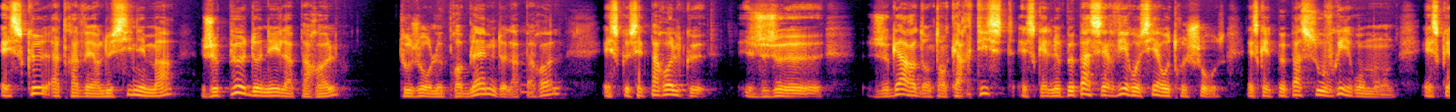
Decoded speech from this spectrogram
Est-ce que, à travers le cinéma, je peux donner la parole? Toujours le problème de la parole. Est-ce que cette parole que je, je garde en tant qu'artiste, est-ce qu'elle ne peut pas servir aussi à autre chose? Est-ce qu'elle ne peut pas s'ouvrir au monde? Est-ce que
